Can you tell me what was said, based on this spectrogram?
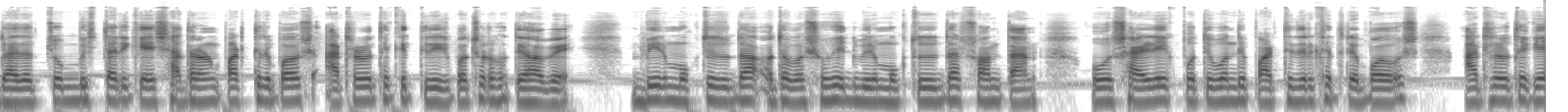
দু হাজার চব্বিশ তারিখে সাধারণ প্রার্থীর বয়স আঠারো থেকে তিরিশ বছর হতে হবে। বীর মুক্তিযোদ্ধা অথবা শহীদ বীর মুক্তিযোদ্ধার সন্তান ও শারীরিক প্রতিবন্ধী প্রার্থীদের ক্ষেত্রে বয়স আঠারো থেকে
